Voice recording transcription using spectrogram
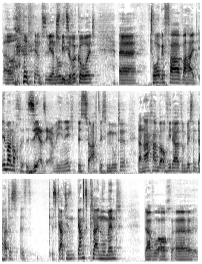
Äh, und uns wieder ein Spiel zurückgeholt. Äh, Torgefahr war halt immer noch sehr, sehr wenig, bis zur 80. Minute. Danach haben wir auch wieder so ein bisschen, da hat es, es, es gab diesen ganz kleinen Moment, da wo auch äh,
